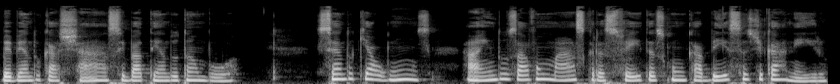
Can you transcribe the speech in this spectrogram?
bebendo cachaça e batendo tambor, sendo que alguns ainda usavam máscaras feitas com cabeças de carneiro.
